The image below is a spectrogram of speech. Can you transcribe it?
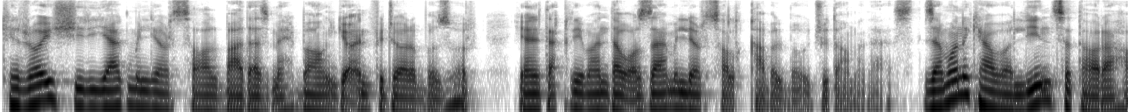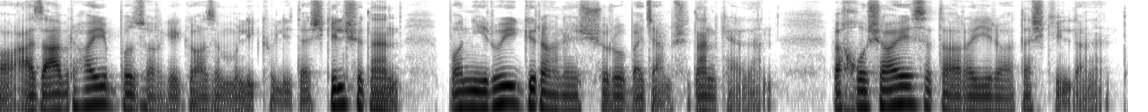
که رای شیری یک میلیارد سال بعد از مهبانگ یا انفجار بزرگ یعنی تقریبا 12 میلیارد سال قبل به وجود آمده است. زمانی که اولین ستاره ها از ابرهای بزرگ گاز مولکولی تشکیل شدند با نیروی گرانش شروع به جمع شدن کردند و خوشهای ستاره را تشکیل دادند.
